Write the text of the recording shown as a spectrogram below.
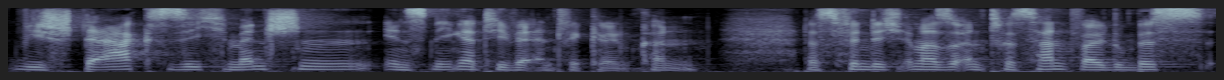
wie stark sich Menschen ins Negative entwickeln können. Das finde ich immer so interessant, weil du bist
